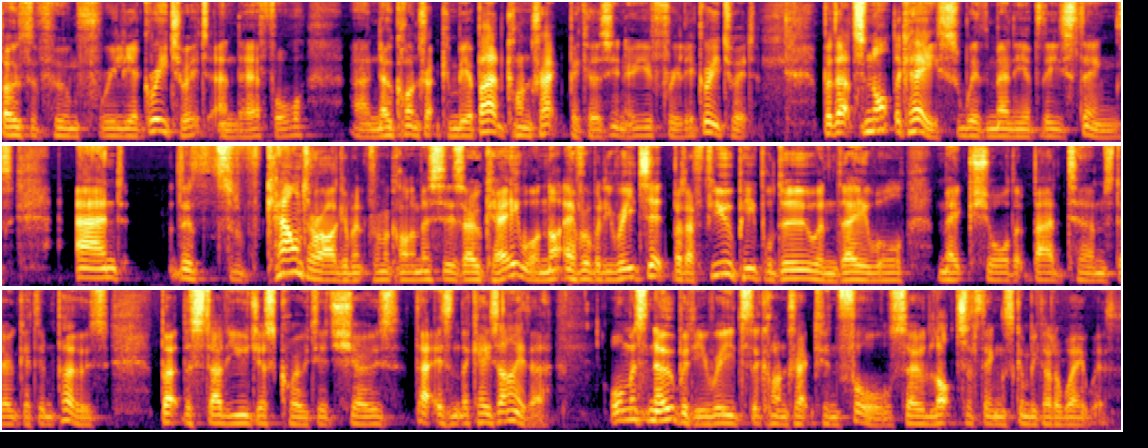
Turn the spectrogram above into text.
both of whom freely agree to it, and therefore uh, no contract can be a bad contract because you know you freely agree to it. But that's not the case with many of these things, and the sort of counter argument from economists is okay, well, not everybody reads it, but a few people do, and they will make sure that bad terms don't get imposed. But the study you just quoted shows that isn't the case either almost nobody reads the contract in full, so lots of things can be got away with.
